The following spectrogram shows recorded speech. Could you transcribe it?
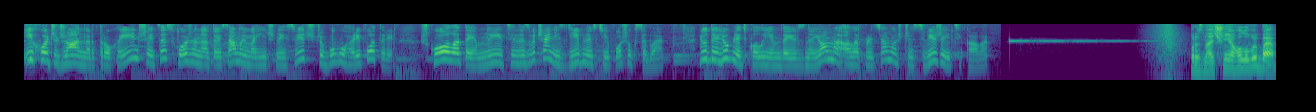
І хоч жанр трохи інший, це схоже на той самий магічний світ, що був у Гаррі Поттері. Школа, таємниці, незвичайні здібності і пошук себе. Люди люблять, коли їм дають знайоме, але при цьому щось свіже і цікаве. Призначення голови БЕБ.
